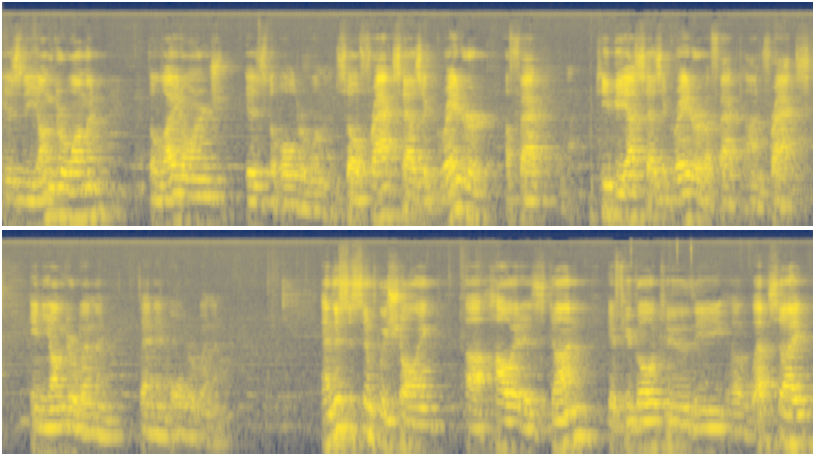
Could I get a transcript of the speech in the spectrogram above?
is the younger woman, the light orange is the older woman. So FRAX has a greater effect, TBS has a greater effect on FRAX in younger women than in older women. And this is simply showing uh, how it is done. If you go to the uh, website,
